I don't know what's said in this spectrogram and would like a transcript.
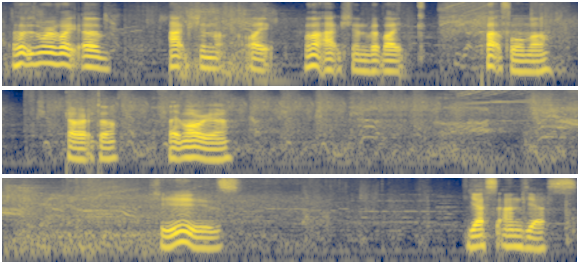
I thought it was more of like a action, like, well not action, but like platformer character, like Mario. Jeez. Yes and yes.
